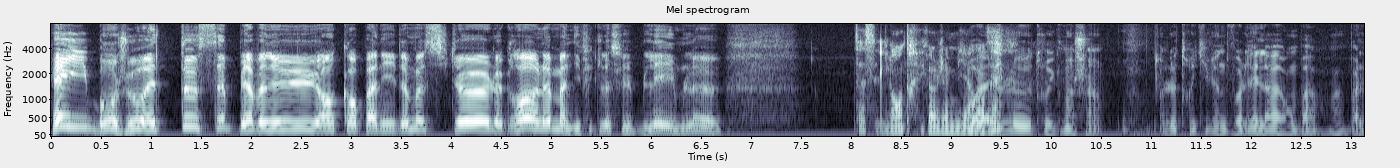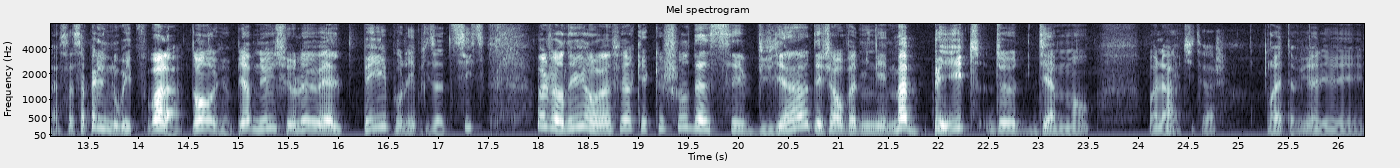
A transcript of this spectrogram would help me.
Hey, bonjour à tous et bienvenue en compagnie de monsieur le grand, le magnifique, le sublime, le... Ça, c'est l'entrée comme j'aime bien. Ouais, le truc machin. Le truc qui vient de voler là en bas. hein, voilà, ça s'appelle une whip. Voilà, donc bienvenue sur le LP pour l'épisode 6. Aujourd'hui, on va faire quelque chose d'assez bien. Déjà, on va miner ma bite de diamants. Voilà. La petite vache. Ouais, t'as vu, elle est,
